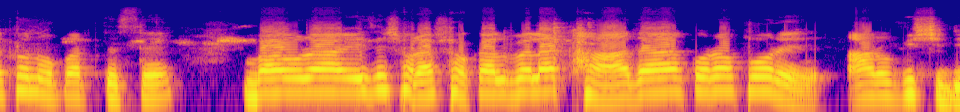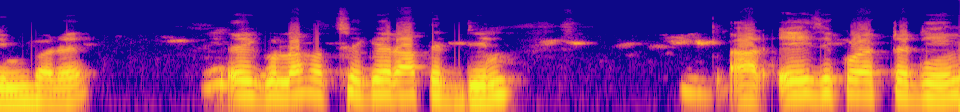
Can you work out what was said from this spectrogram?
এখনও পারতেছে। বা ওরা এই যে সারা সকালবেলা খাওয়া দাওয়া করার পরে আরও বেশি ডিম পারে। এইগুলা হচ্ছে গিয়ে রাতের ডিম। আর এই যে কয়েকটা ডিম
